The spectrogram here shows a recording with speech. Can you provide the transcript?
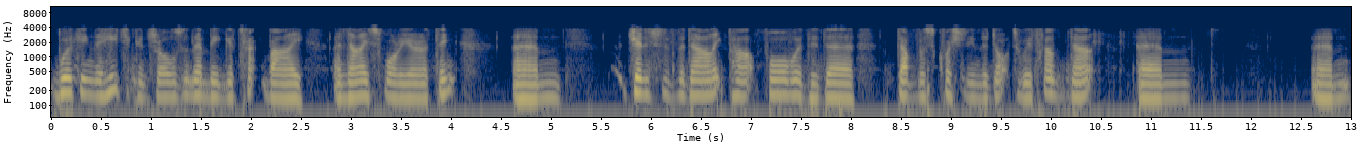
working the heating controls and then being attacked by an Ice warrior, I think. Um, Genesis of the Dalek Part 4 with the Davros questioning the Doctor. We've had that. Um, um,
